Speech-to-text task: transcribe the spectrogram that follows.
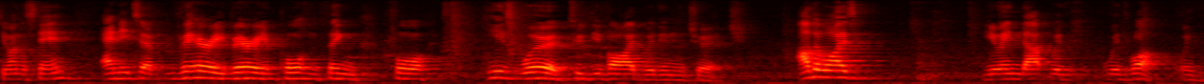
Do you understand? And it's a very, very important thing for His word to divide within the church. Otherwise, you end up with, with what? With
